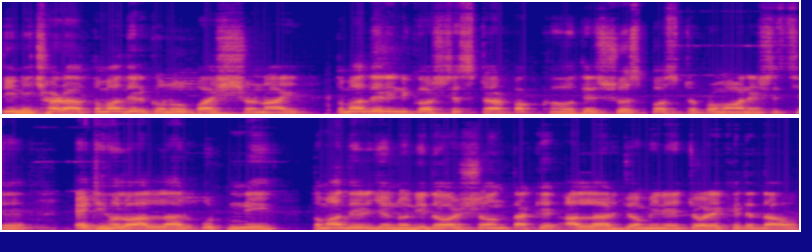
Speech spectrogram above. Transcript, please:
তিনি ছাড়া তোমাদের কোনো উপাস্য নাই। তোমাদের নিকট শ্রেষ্ঠার পক্ষ হতে সুস্পষ্ট প্রমাণ এসেছে। এটি হলো আল্লাহর উটনি। তোমাদের জন্য নিদর্শন। তাকে আল্লাহর জমিনে চড়ে খেতে দাও।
